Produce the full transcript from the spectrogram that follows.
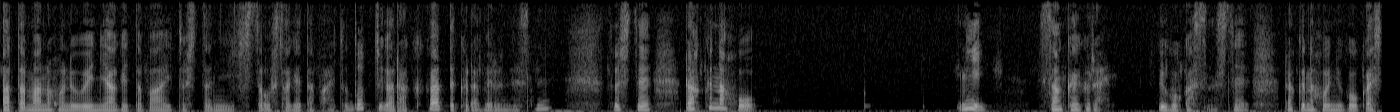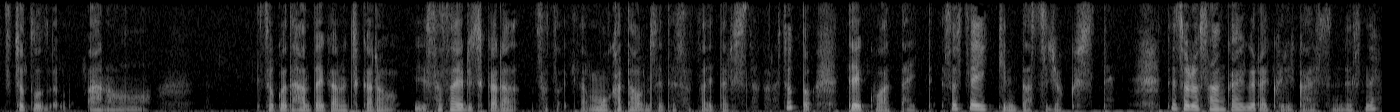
頭の方に上に上げた場合と下に下を下げた場合とどっちが楽かって比べるんですね。そして楽な方に3回ぐらい動かすんですね。楽な方に動かしてちょっとあのそこで反対側の力を支える力支えもう肩を乗せて支えたりしながらちょっと抵抗を与えてそして一気に脱力してでそれを3回ぐらい繰り返すんですね。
